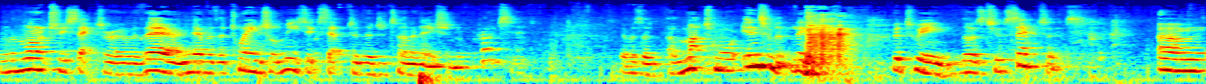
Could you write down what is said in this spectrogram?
and the monetary sector over there, and never the twain shall meet except in the determination of prices. There was a, a much more intimate link between those two sectors. Um,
